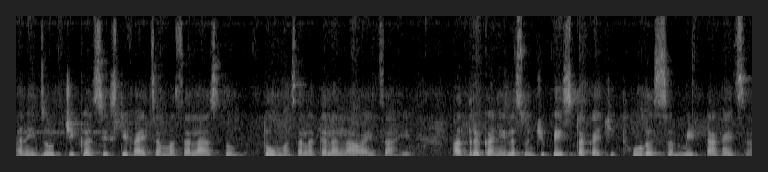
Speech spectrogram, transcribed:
आणि जो चिकन सिक्स्टी फायचा मसाला असतो तो मसाला त्याला लावायचा आहे. अद्रक आणि लसूणची पेस्ट टाकायची थोडंसं मीठ टाकायचं.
